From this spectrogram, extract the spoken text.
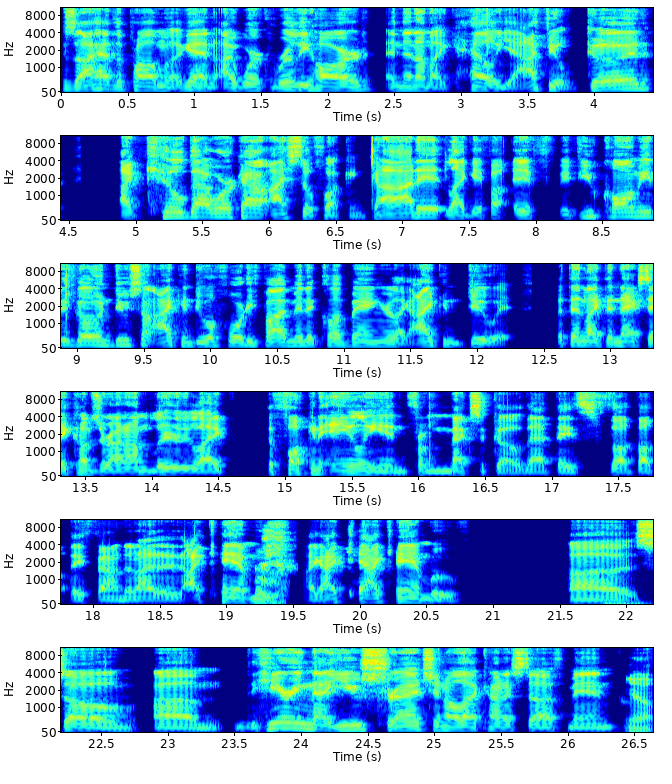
because I have the problem again. I work really hard, and then I'm like, hell yeah, I feel good. I killed that workout. I still fucking got it. Like if I, if if you call me to go and do something, I can do a 45 minute club banger. Like I can do it. But then like the next day comes around, I'm literally like the fucking alien from Mexico that they thought, thought they found, and I I can't move. Like I can't I can't move. Uh, so um, hearing that you stretch and all that kind of stuff, man, yeah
